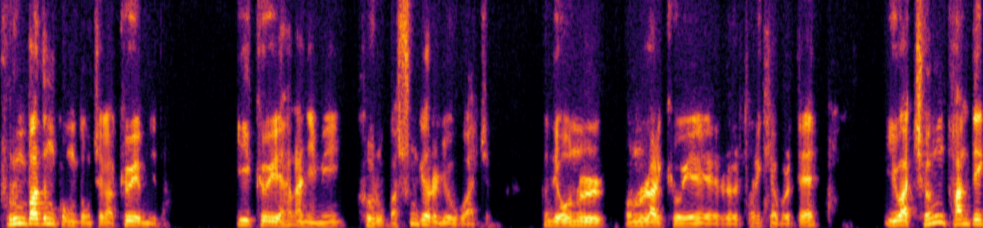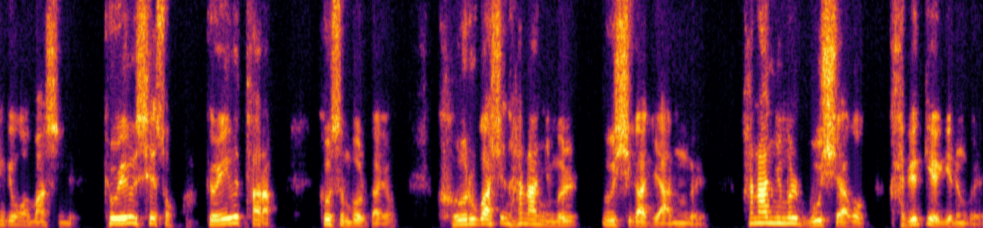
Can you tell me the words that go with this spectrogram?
부름받은 공동체가 교회입니다. 이 교회 하나님이 거룩과 순결을 요구하죠. 근데 오늘 오늘날 교회를 돌이켜 볼 때 이와 정반대인 경우가 많습니다. 교회의 세속화, 교회의 타락. 그것은 뭘까요? 거룩하신 하나님을 의식하지 않는 거예요. 하나님을 무시하고 가볍게 여기는 거예요.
